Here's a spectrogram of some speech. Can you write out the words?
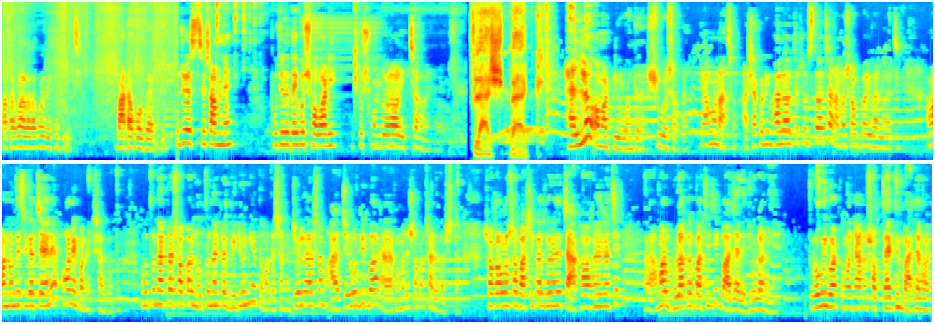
পাতাগুলো আলাদা করে রেখে দিয়েছি। বাটা করব একদিন। পুজো এসছে সামনে। পুজোতে দেখব সবারই একটু সুন্দর হওয়ার ইচ্ছা হয়। Flashback. হ্যালো আমার প্রিয় বন্ধুরা শুভ সকাল। কেমন আছো? আশা করি ভালো আছো সুস্থ আছো আর আমরা সবাই ভালো আছি। আমার নদী শিখার চ্যানেলে অনেক অনেক স্বাগত। নতুন একটা সকাল নতুন একটা ভিডিও নিয়ে তোমাদের সামনে চলে আসলাম। আজ রবিবার আর এখন বাজে সকাল সাড়ে দশটা। সকালবেলা সব বাসি কাজ হয়ে গেছে চা খাওয়া হয়ে গেছে আর আমার ভোলাকে পাঠিয়েছি বাজারে ঝোলা নিয়ে। তো রবিবার, তোমরা জানো সপ্তাহে একদিন বাজার হয়।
